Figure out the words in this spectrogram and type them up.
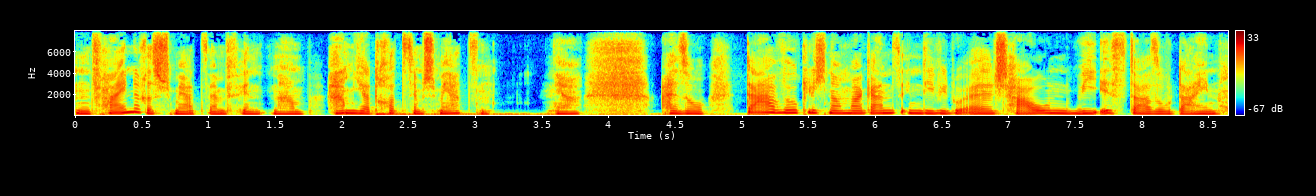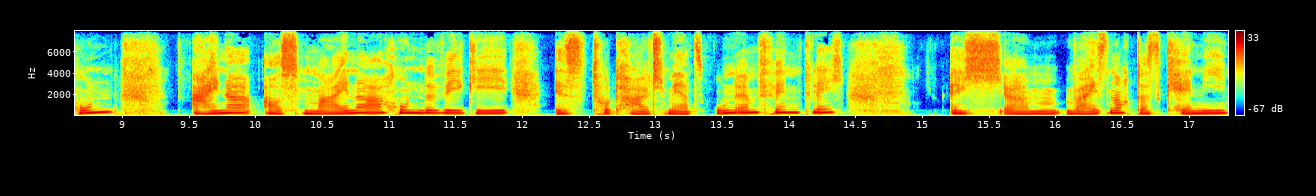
ein feineres Schmerzempfinden haben, haben ja trotzdem Schmerzen. Ja, also da wirklich nochmal ganz individuell schauen, wie ist da so dein Hund? Einer aus meiner Hunde-WG ist total schmerzunempfindlich. Ich ähm, weiß noch, dass Kenny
